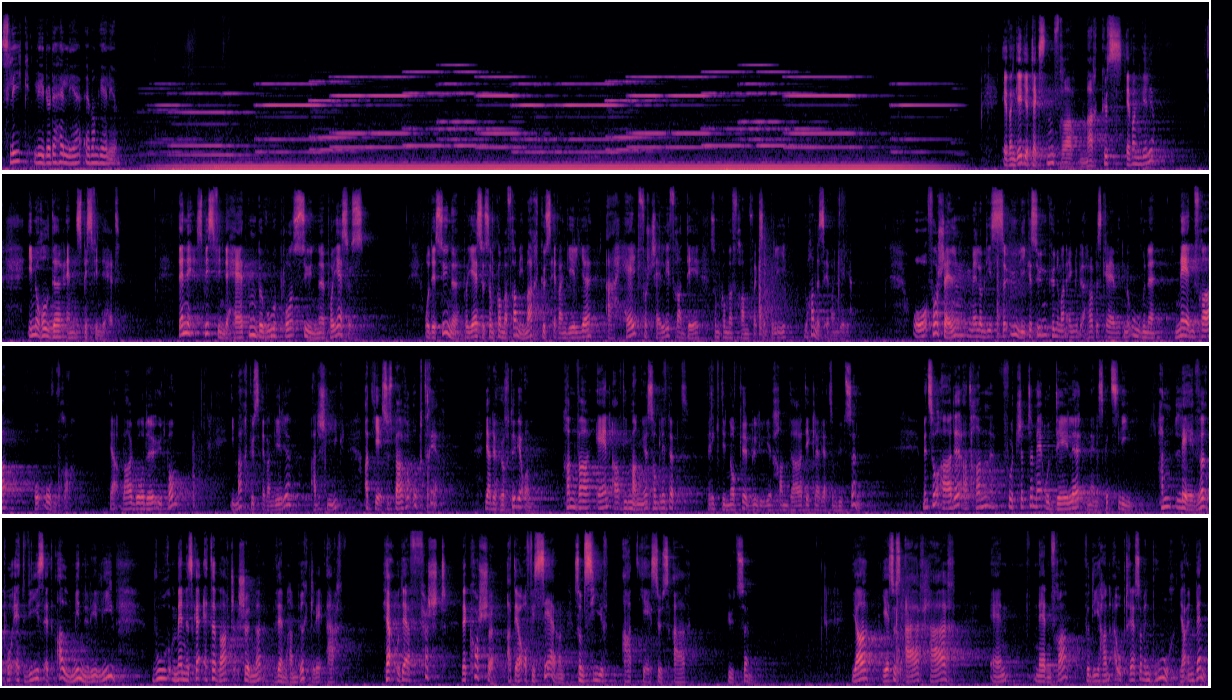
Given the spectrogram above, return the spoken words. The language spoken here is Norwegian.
Slik lyder det hellige evangelium. Evangelieteksten fra Markus-evangeliet inneholder en spissfindighet. Denne spissfindigheten beror på synet på Jesus. Og det synet på Jesus som kommer fram i Markus-evangeliet, er helt forskjellig fra det som kommer fram f.eks. i Johannes-evangeliet. Og Forskjellen mellom disse ulike syn kunne man egentlig ha beskrevet med ordene 'nedenfra' og 'ovenfra'. Ja, Hva går det ut på? I Markus-evangeliet er det slik at Jesus bare opptrer. Ja, det hørte vi om. Han var en av de mange som ble døpt. Riktignok blir han da deklarert som Guds sønn. Men så er det at han fortsetter med å dele menneskets liv. Han lever på et vis et alminnelig liv hvor mennesker etter hvert skjønner hvem han virkelig er. Ja, og det er først ved korset at det er offiseren som sier at Jesus er Guds sønn. Ja, Jesus er her en nedenfra fordi han opptrer som en bror, ja, en venn.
